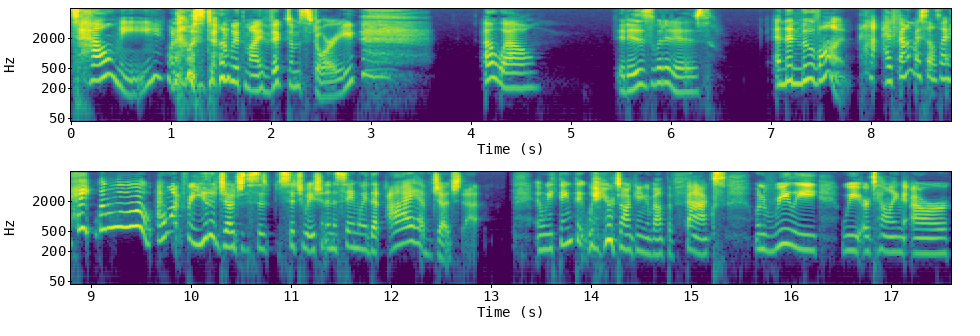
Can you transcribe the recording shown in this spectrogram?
tell me when I was done with my victim story, oh, well, it is what it is and then move on. I found myself saying, hey, whoa, whoa, whoa. I want for you to judge the situation in the same way that I have judged that. And we think that we are talking about the facts when really we are telling our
